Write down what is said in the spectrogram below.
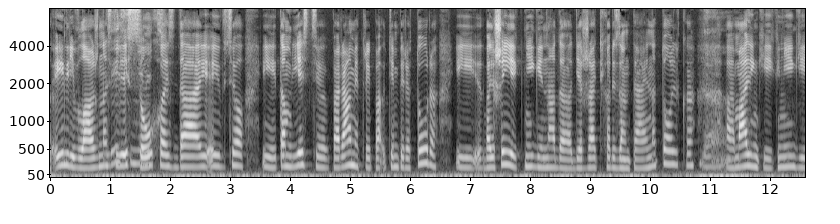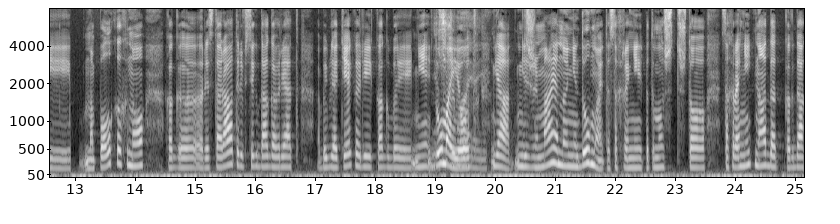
да, или влажность, или сухость, да, и, и все. И там есть параметры, температура, и большие книги надо держать горизонтально только, да. а маленькие книги на полках, но как рестораторы всегда говорят, библиотекари как бы не, не думают, я не сжимая, но не думают о сохранении, потому что что сохранить надо, когда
